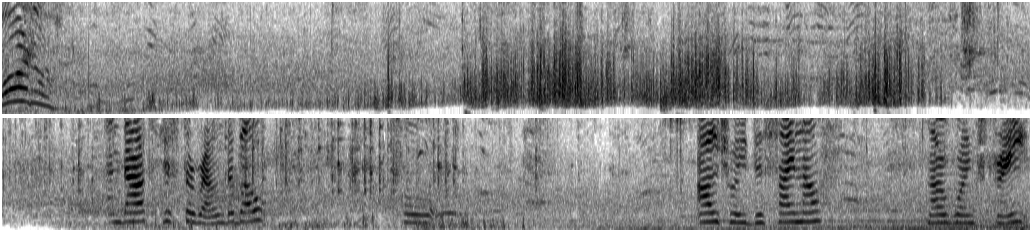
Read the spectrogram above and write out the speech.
Oh and that's just a roundabout. So I'll show you this side now. We're going straight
